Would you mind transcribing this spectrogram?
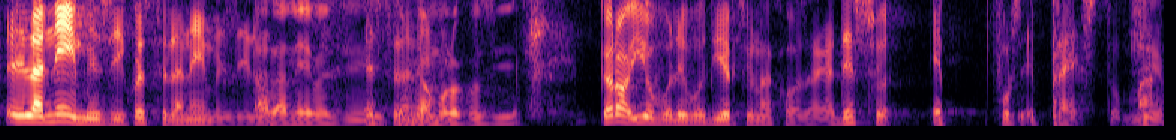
È la nemesi, questa è la nemesi, no? È la nemesi, Questa è la chiamiamola nemesi. così. Però io volevo dirti una cosa, adesso è, forse è presto, ma Sì.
